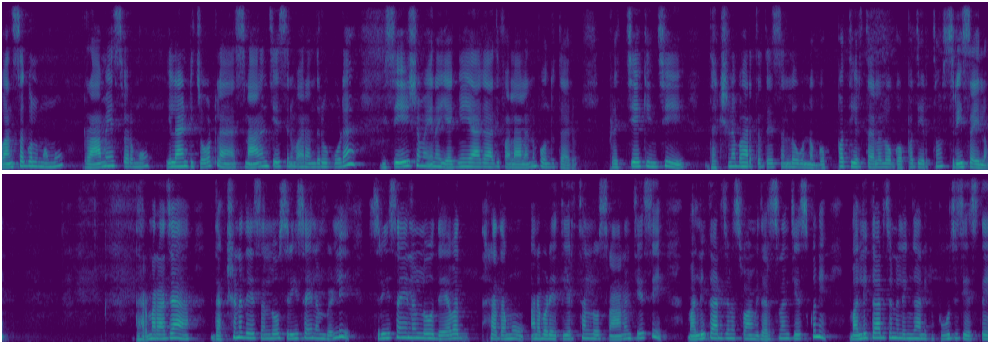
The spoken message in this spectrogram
వంశగుల్మము రామేశ్వరము ఇలాంటి చోట్ల స్నానం చేసిన వారందరూ కూడా విశేషమైన యజ్ఞయాగాది ఫలాలను పొందుతారు. ప్రత్యేకించి దక్షిణ భారతదేశంలో ఉన్న గొప్ప తీర్థాలలో గొప్ప తీర్థం శ్రీశైలం. ధర్మరాజా దక్షిణ దేశంలో శ్రీశైలం వెళ్ళి శ్రీశైలంలో దేవహ్రదము అనబడే తీర్థంలో స్నానం చేసి మల్లికార్జున స్వామి దర్శనం చేసుకుని మల్లికార్జున లింగానికి పూజ చేస్తే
